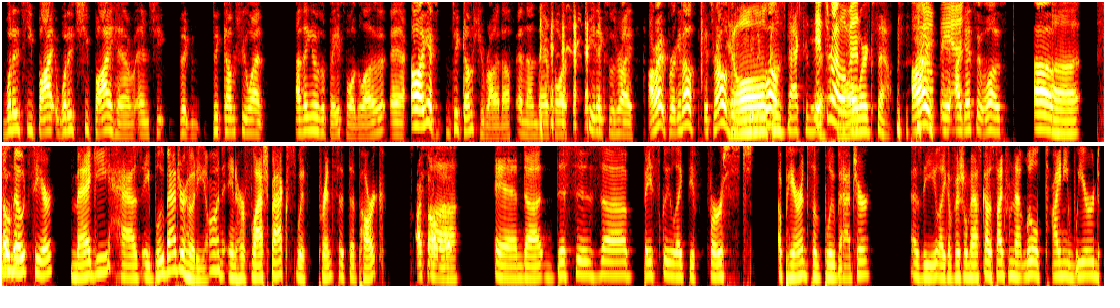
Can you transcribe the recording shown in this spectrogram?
"What did he buy? What did she buy him?" And she, the Dick Gumshoe went, "I think it was a baseball glove." And oh, I guess Dick Gumshoe brought it up, and then therefore Phoenix was right. All right, bring it up. It's it relevant. Give me the all glove. comes back to this. It's It all relevant. works out. All right, Oh, it- I guess it was. Um, Uh, so some this- notes here. Maggie has a Blue Badger hoodie on in her flashbacks with Prince at the park. I saw Uh, that. and uh, this is uh, basically like the first appearance of Blue Badger as the like official mascot, aside from that little tiny weird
